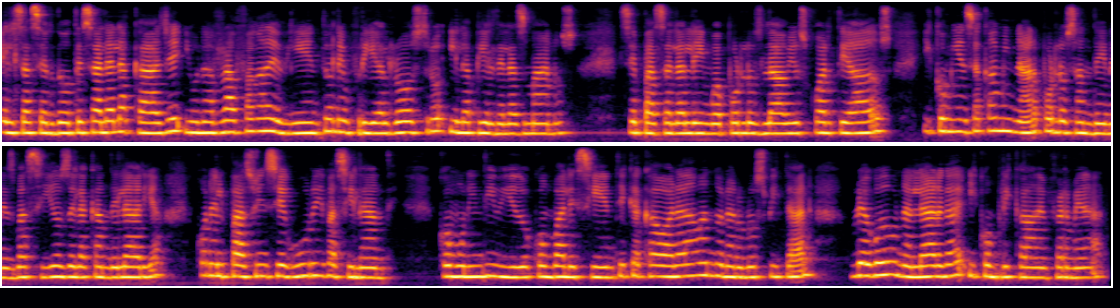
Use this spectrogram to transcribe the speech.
El sacerdote sale a la calle y una ráfaga de viento le enfría el rostro y la piel de las manos. Se pasa la lengua por los labios cuarteados y comienza a caminar por los andenes vacíos de la Candelaria con el paso inseguro y vacilante, como un individuo convaleciente que acabara de abandonar un hospital luego de una larga y complicada enfermedad.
